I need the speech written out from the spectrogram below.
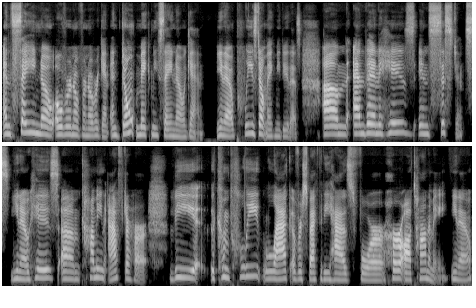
and saying no over and over and over again, and don't make me say no again You know, please don't make me do this. Um, and then his insistence, you know, his um, coming after her, the, the complete lack of respect that he has for her autonomy, you know,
